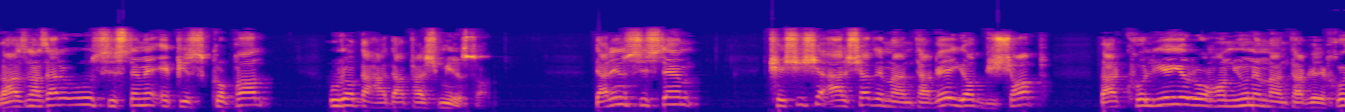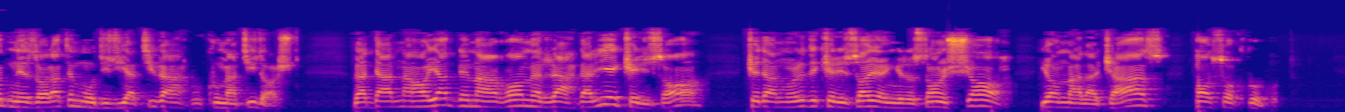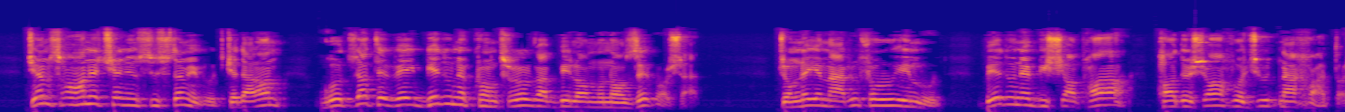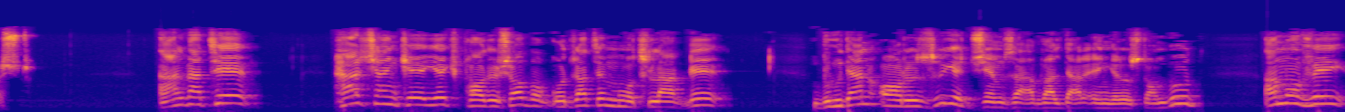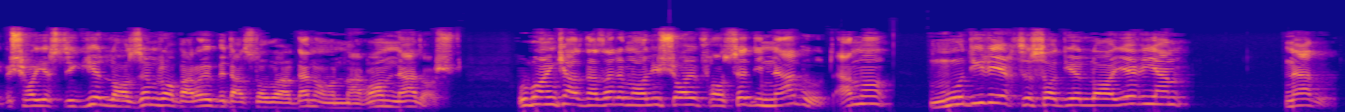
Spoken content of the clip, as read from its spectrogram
و از نظر او سیستم اپیسکوپال او را به هدفش میرساند. در این سیستم کشیش ارشد منطقه یا بیشاپ بر کلیه روحانیون منطقه خود نظارت مدیریتی و حکومتی داشت و در نهایت به مقام رهبری کلیسا که در مورد کلیسای انگلستان شاه یا ملکه است پاسخگو بود. جیمز خواهان چنین سیستمی بود که در آن قدرت وی بدون کنترل و بلا منازع باشد. جمله معروف او این بود بدون بیشاپ ها پادشاه وجود نخواهد داشت. البته هرچند که یک پادشاه با قدرت مطلقه بودن آرزوی جمز اول در انگلستان بود اما وی شایستگی لازم را برای به دست آوردن آن مقام نداشت. او با اینکه از نظر مالی شاه فاسدی نبود اما مدیر اقتصادی لایقی هم نبود.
